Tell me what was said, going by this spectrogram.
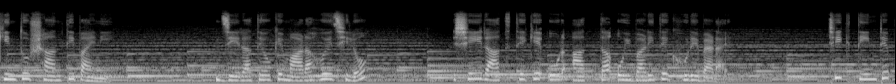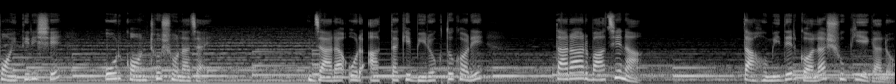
কিন্তু শান্তি পায়নি। যে রাতে ওকে মারা হয়েছিল সেই রাত থেকে ওর আত্মা ওই বাড়িতে ঘুরে বেড়ায়। ঠিক তিনটে পঁয়ত্রিশে ওর কণ্ঠ শোনা যায়। যারা ওর আত্মাকে বিরক্ত করে, তারা আর বাঁচে না। তাহমিদের গলা শুকিয়ে গেল।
